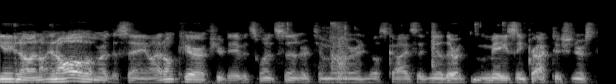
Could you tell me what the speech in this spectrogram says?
You know, and, and all of them are the same. I don't care if you're David Swenson or Tim Miller and those guys. That you know, they're amazing practitioners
